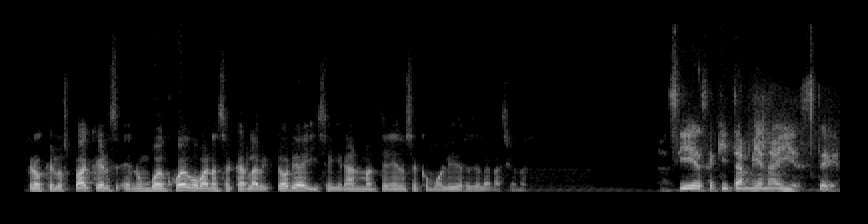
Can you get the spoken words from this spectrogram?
creo que los Packers en un buen juego van a sacar la victoria y seguirán manteniéndose como líderes de la nacional. Así es, aquí también hay este,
